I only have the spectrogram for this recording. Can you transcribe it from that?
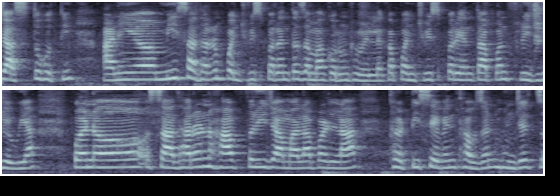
जास्त होती. आणि मी साधारण पंचवीसपर्यंत जमा करून ठेवलेलं. का पंचवीसपर्यंत आपण फ्रीज घेऊया. पण साधारण हा फ्रीज आम्हाला पडला थर्टी सेवन थाउजंड म्हणजेच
